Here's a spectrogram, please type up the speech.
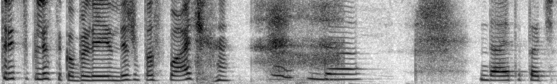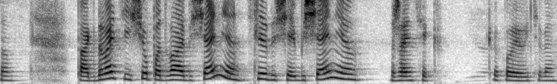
30 плюс такой, блин, лежу поспать. Да. Да, это точно. Так, давайте еще по два обещания. Следующее обещание. Жантик, какое у тебя?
